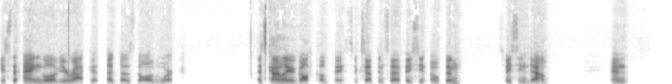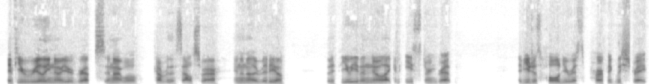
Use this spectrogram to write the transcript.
It's the angle of your racket that does all the work. It's kind of like a golf club face, except instead of facing open, it's facing down. And if you really know your grips, and I will cover this elsewhere in another video, but if you even know like an Eastern grip, if you just hold your wrist perfectly straight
